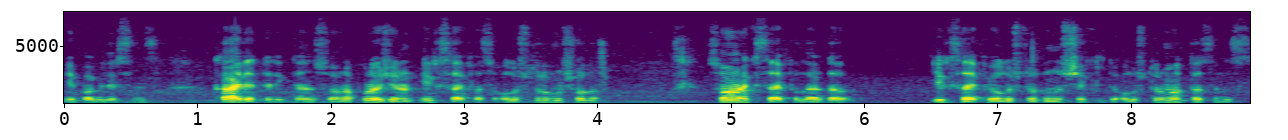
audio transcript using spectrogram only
yapabilirsiniz. Kaydet dedikten sonra projenin ilk sayfası oluşturulmuş olur. Sonraki sayfalarda ilk sayfayı oluşturduğunuz şekilde oluşturmaktasınız.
